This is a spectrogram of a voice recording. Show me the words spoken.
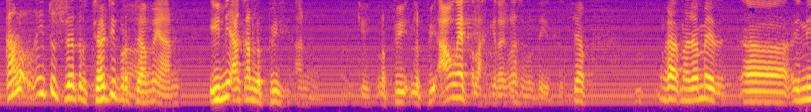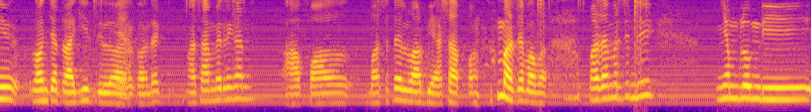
kalau itu sudah terjadi perdamaian, ini akan lebih anu, Oke. lebih lebih awet lah kira-kira seperti itu. Siap. Enggak, Mas Amir. eh, ini loncat lagi di luar Ya. konteks. Mas Amir ini kan hafal, maksudnya luar biasa Mas Bapak. Mas Amir sendiri nyemplung di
